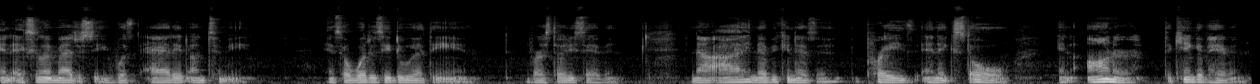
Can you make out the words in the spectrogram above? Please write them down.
and excellent majesty was added unto me. And so, what does he do at the end? Verse 37 Now I, Nebuchadnezzar, praise and extol and honor the King of heaven,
